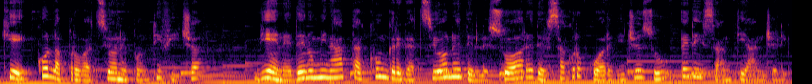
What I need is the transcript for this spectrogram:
che con l'approvazione pontificia viene denominata Congregazione delle Suore del Sacro Cuore di Gesù e dei Santi Angeli.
